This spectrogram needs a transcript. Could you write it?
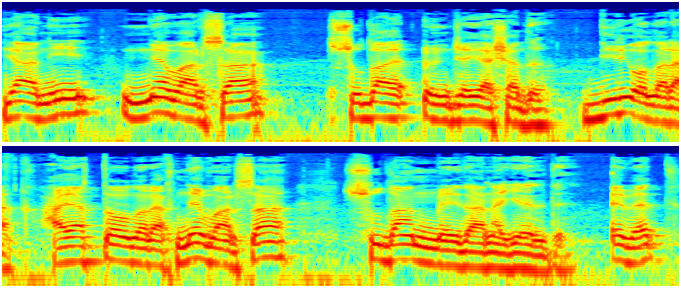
Yani ne varsa suda önce yaşadı. Diri olarak, hayatta olarak ne varsa sudan meydana geldi. Evet,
